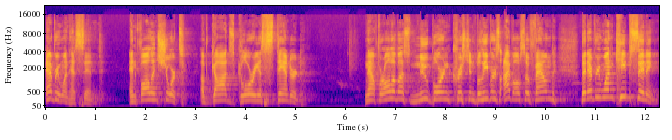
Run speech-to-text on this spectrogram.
Everyone has sinned and fallen short of God's glorious standard. Now, for all of us newborn Christian believers, I've also found that everyone keeps sinning.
